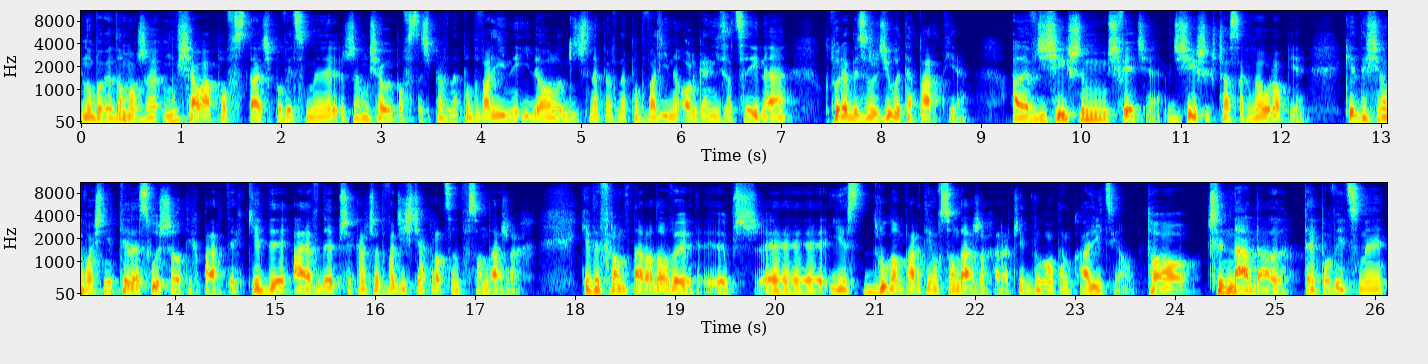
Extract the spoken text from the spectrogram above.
no bo wiadomo, że musiała powstać, powiedzmy, że musiały powstać pewne podwaliny ideologiczne, pewne podwaliny organizacyjne, które by zrodziły te partie. Ale w dzisiejszym świecie, w dzisiejszych czasach w Europie, kiedy się właśnie tyle słyszy o tych partiach, kiedy AfD przekracza 20% w sondażach, kiedy Front Narodowy e, e, jest drugą partią w sondażach, a raczej drugą tam koalicją, to czy nadal te powiedzmy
